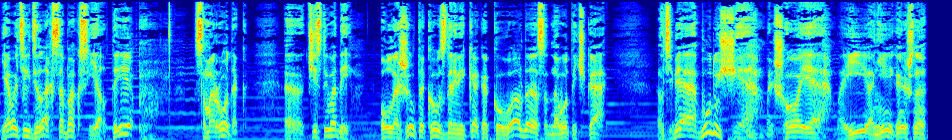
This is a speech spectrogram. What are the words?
Я в этих делах собаку съел. Ты самородок, э, чистой воды. Уложил такого здоровяка, как кувалда, с одного тычка. У тебя будущее большое. Бои, они, конечно,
